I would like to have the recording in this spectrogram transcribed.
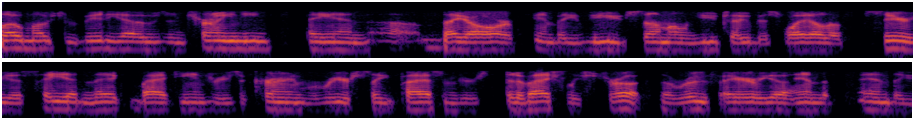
slow motion videos and training, and uh, they are can be viewed some on YouTube as well of serious head, neck, back injuries occurring with rear seat passengers that have actually struck the roof area and the and the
